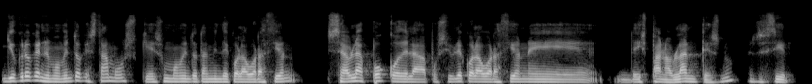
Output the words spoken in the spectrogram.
yo creo que en el momento que estamos, que es un momento también de colaboración, se habla poco de la posible colaboración de hispanohablantes, ¿no? Es decir,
